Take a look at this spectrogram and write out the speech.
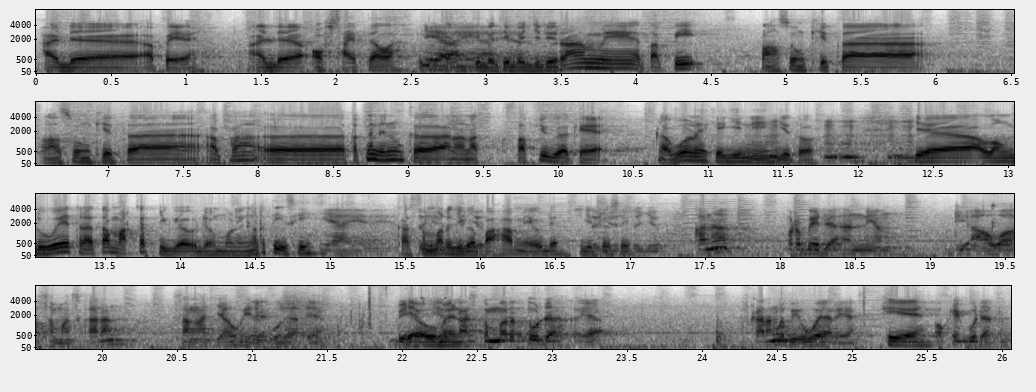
ada apa ya? Ada offsite lah gitu Iya, kan. iya, Tiba-tiba iya. jadi rame tapi langsung kita langsung kita apa eh, tekenin ke anak-anak staff juga kayak nggak boleh kayak gini gitu. Mm, mm, mm. Ya along the way ternyata market juga udah mulai ngerti sih. Iya, iya, iya. Customer Setuju, juga setuju. paham ya udah gitu Setuju, sih. setuju. Karena perbedaan yang di awal sama sekarang sangat jauh ya, gue lihat ya. Ya, Behavior men. customer tuh udah kayak sekarang lebih aware ya. Iya. Oke, gue datang,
